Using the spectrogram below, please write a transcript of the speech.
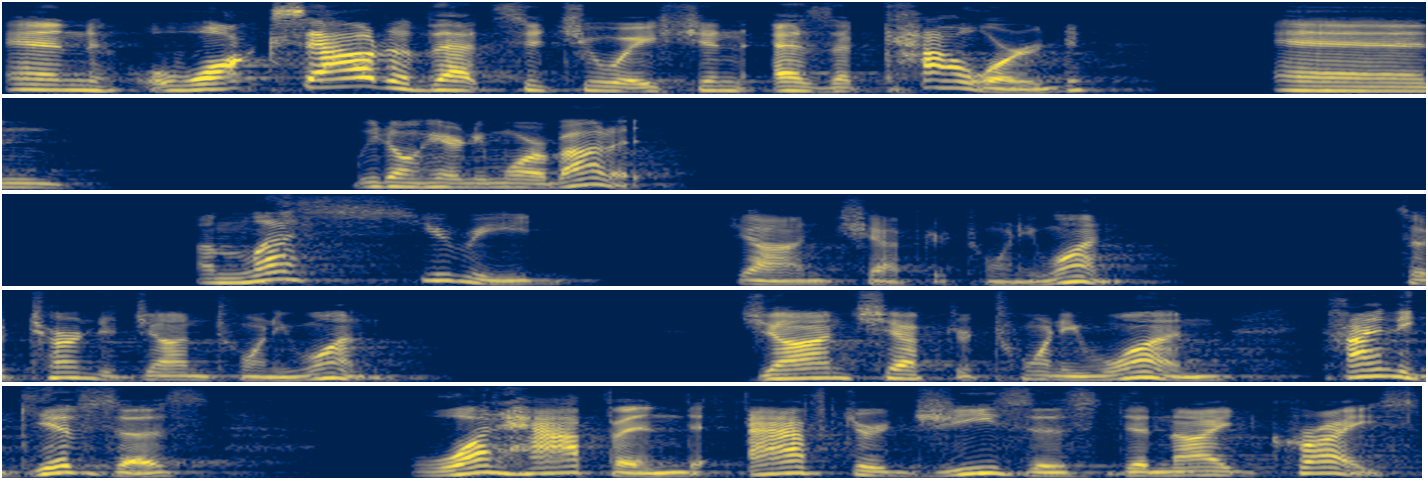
and walks out of that situation as a coward, and we don't hear any more about it. Unless you read John chapter 21. So turn to John 21. John chapter 21 kind of gives us what happened after Jesus denied Christ.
